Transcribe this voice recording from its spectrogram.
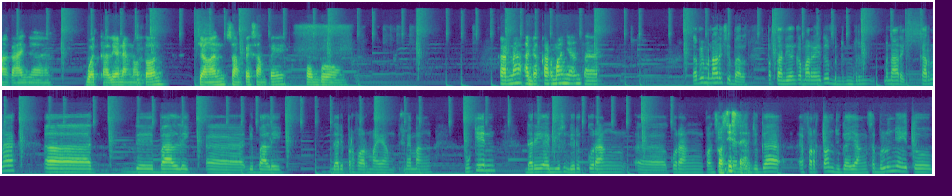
Makanya buat kalian yang nonton jangan sampai-sampai sombong. Karena ada karmanya ntar. Tapi menarik sih bal. Pertandingan kemarin itu bener-bener menarik. Karena uh, di balik uh, di balik dari performa yang memang mungkin dari MU sendiri kurang uh, kurang konsisten, konsisten dan juga Everton juga yang sebelumnya itu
